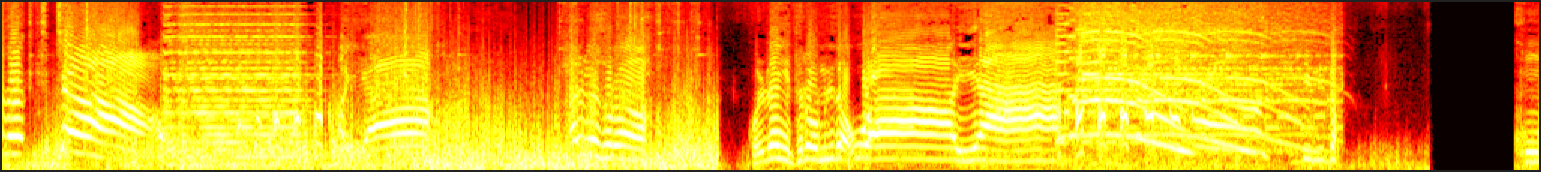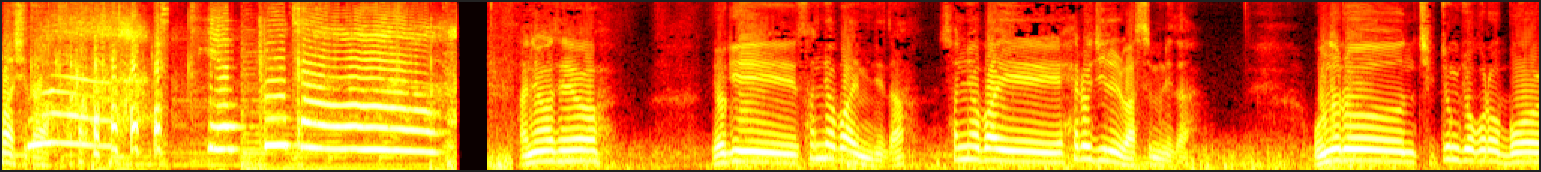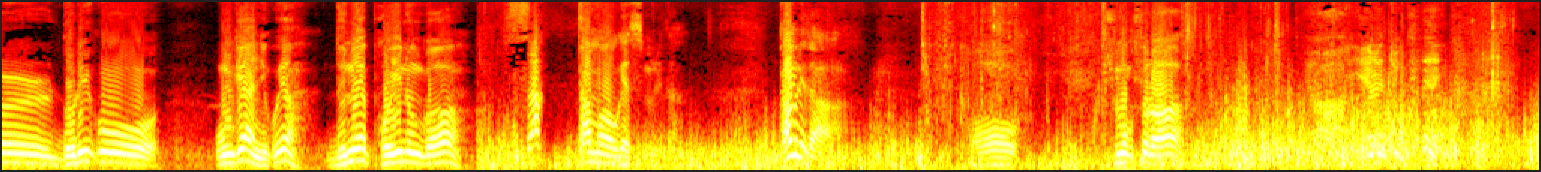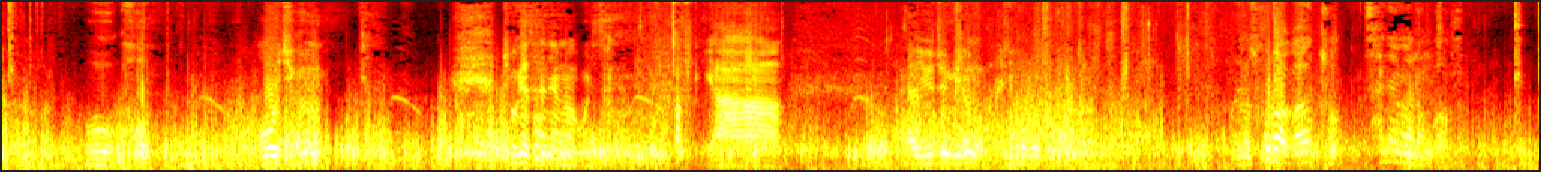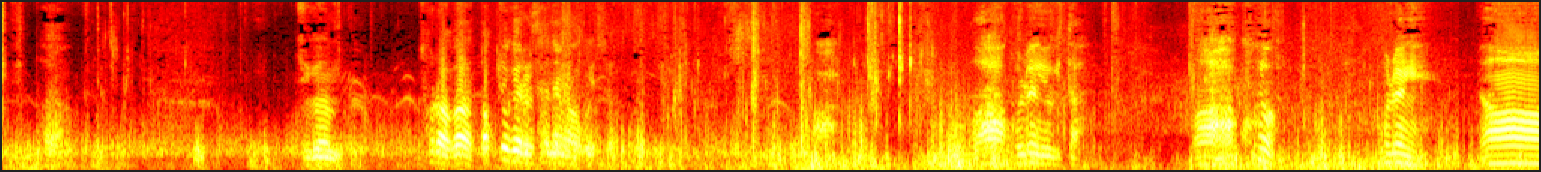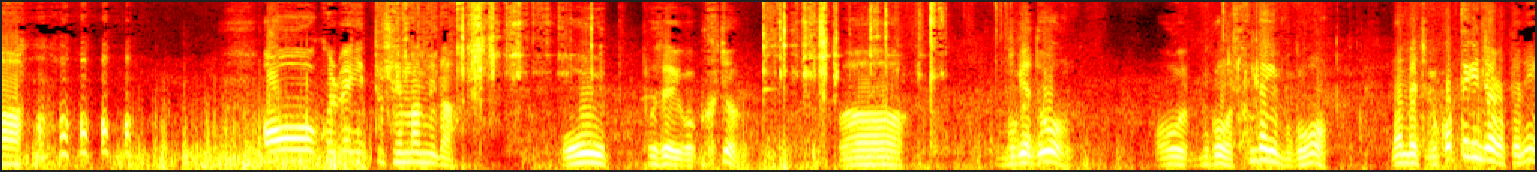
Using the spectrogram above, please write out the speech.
자자자자자 짜! 이야. 팔배서라. 골뱅이 들어옵니다. 우와 이야. 이깁니다. 콩맛이다. 예쁘다. 안녕하세요. 여기 선녀바입니다. 선녀바위 해로질 왔습니다. 오늘은 집중적으로 뭘 노리고 온 게 아니고요. 눈에 보이는 거 싹 담아 오겠습니다. 갑니다. 오 주먹소라. 야 얘는 좀 크네. 오커오 지금 조개 사냥하고 있어. 야 자, 요즘 이런 거 많이 보거든요 소라가 조 사냥하는 거. 봐요. 지금 소라가 떡조개를 사냥하고 있어 와 골뱅이 여기 있다 와 커요 골뱅이 야 어, 골뱅이 득템합니다. 오, 보세요, 이거 크죠? 와, 무게도, 오, 무거워. 상당히 무거워. 난 맨 처음에 껍데기인 줄 알았더니,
